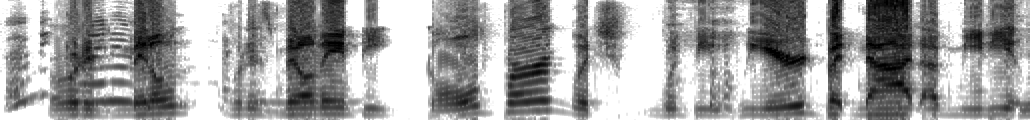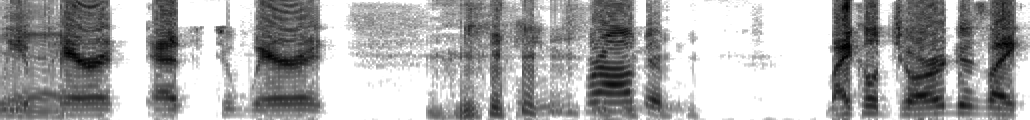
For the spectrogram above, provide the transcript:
That'd Or would his kind of middle would his middle name be Goldberg, which would be weird, but not immediately Yeah. apparent as to where it came from? And Michael Jordan is like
